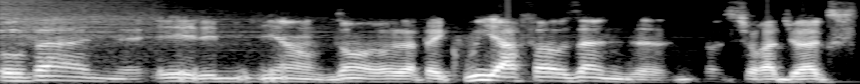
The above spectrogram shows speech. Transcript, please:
Ovan et les milliens avec We Are Thousand sur Radio Axe.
